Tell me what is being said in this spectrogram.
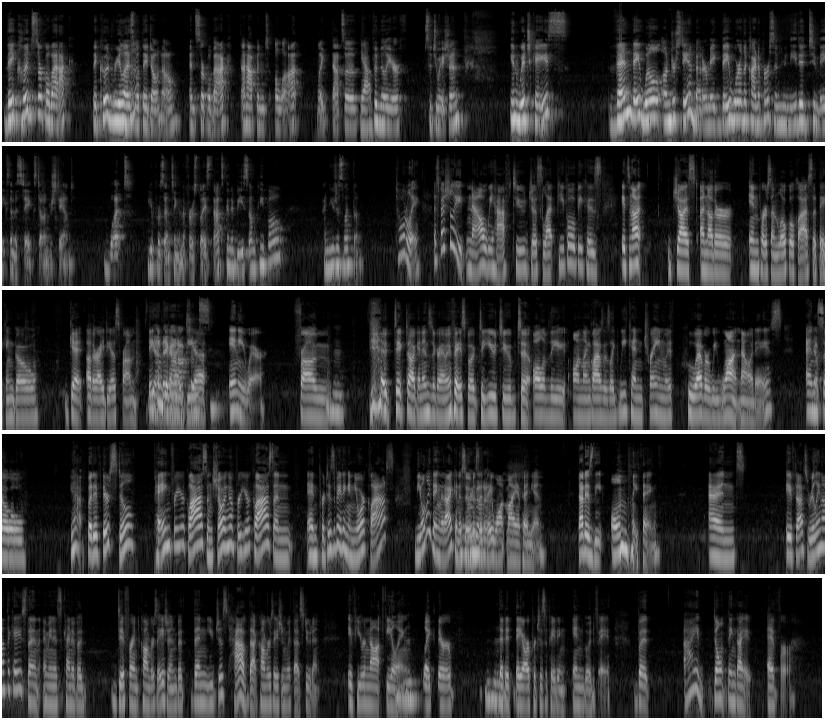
they could circle back. They could realize mm-hmm. what they don't know and circle back. That happened a lot. Like that's a yeah. familiar situation. In which case, then they will understand better. Make they were the kind of person who needed to make the mistakes to understand what you're presenting in the first place. That's going to be some people, and you just let them. Totally. Especially now, we have to just let people because it's not just another in person local class that they can go get other ideas from. They yeah, can they get an idea anywhere from mm-hmm. TikTok and Instagram and Facebook to YouTube to all of the online classes. Like we can train with whoever we want nowadays. And yep. so, yeah, but if they're still paying for your class and showing up for your class and and participating in your class, the only thing that I can assume is that it. they want my opinion. That is the only thing. And if that's really not the case, then I mean, it's kind of a different conversation, but then you just have that conversation with that student if you're not feeling mm-hmm. like they're mm-hmm. that it, they are participating in good faith. But I don't think I ever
